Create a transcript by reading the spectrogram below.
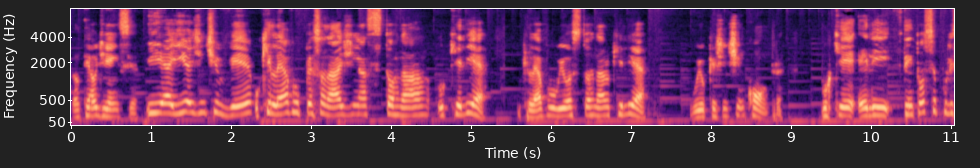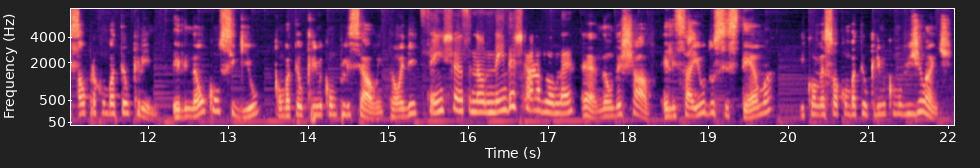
não tem audiência. E aí a gente vê o que leva o personagem a se tornar o que ele é. O que leva o Will a se tornar o que ele é. O Will que a gente encontra. Porque ele tentou ser policial para combater o crime. Ele não conseguiu combater o crime como policial. Então ele. Sem chance, não, nem deixavam, né? É, não deixavam. Ele saiu do sistema e começou a combater o crime como vigilante.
